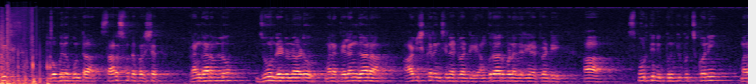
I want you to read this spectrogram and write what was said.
అబిడ్స్ బొగ్గులకుంట సారస్వత పరిషత్ ప్రాంగణంలో జూన్ రెండు నాడు మన తెలంగాణ ఆవిష్కరించినటువంటి అంకురార్పణ జరిగినటువంటి ఆ స్ఫూర్తిని పుణికిపుచ్చుకొని మన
